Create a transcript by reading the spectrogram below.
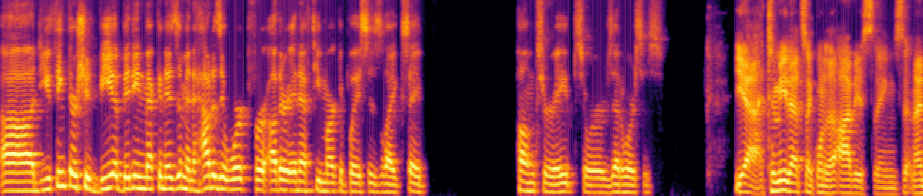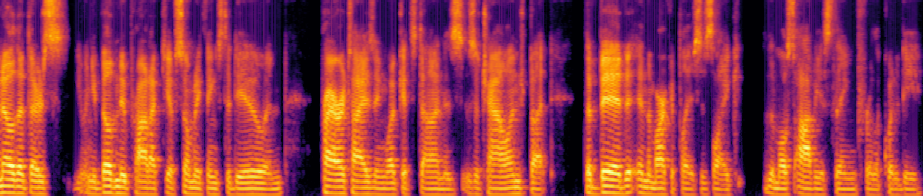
Uh, do you think there should be a bidding mechanism, and how does it work for other NFT marketplaces like, say, Punks or Apes or Zed Horses? Yeah, to me, that's like one of the obvious things. And I know that there's when you build a new product, you have so many things to do, and prioritizing what gets done is is a challenge. But the bid in the marketplace is like the most obvious thing for liquidity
